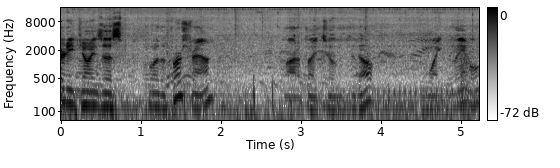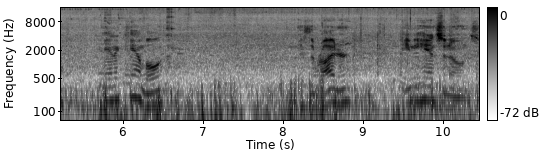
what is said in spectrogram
30 joins us for the first round. Modified Children's Adult, White Label. Hannah Campbell is the rider Amy Hansen owns.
